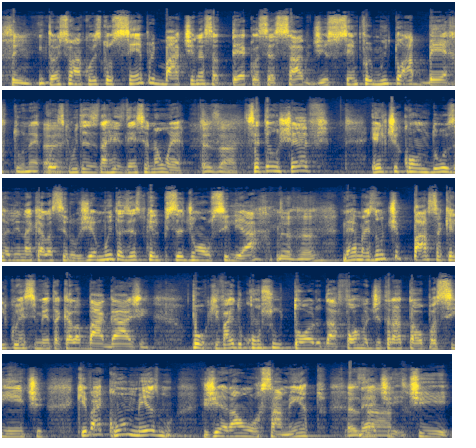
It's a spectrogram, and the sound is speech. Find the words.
Sim. Então isso é uma coisa que eu sempre bati nessa tecla, você sabe disso, sempre foi muito aberto, né? Coisa é. que muitas vezes na residência não é. Exato. Você tem um chefe, ele te conduz ali naquela cirurgia, muitas vezes porque ele precisa de um auxiliar, uhum. né? Mas não te passa aquele conhecimento, aquela bagagem, pô, que vai do consultório, da forma de tratar o paciente, que vai como mesmo gerar um orçamento, né? Exato. né? Te, te,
